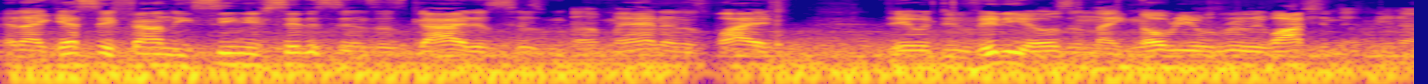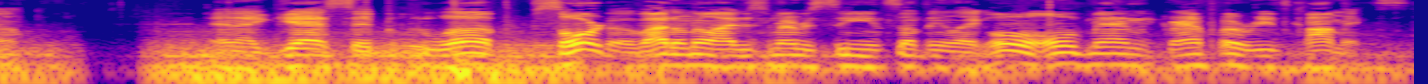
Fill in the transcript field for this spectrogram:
and I guess they found these senior citizens, this guy, this his a man and his wife. They would do videos and like nobody was really watching them, you know and I guess it blew up, sort of. I don't know. I just remember seeing something like, "Oh, old man, grandpa reads comics."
